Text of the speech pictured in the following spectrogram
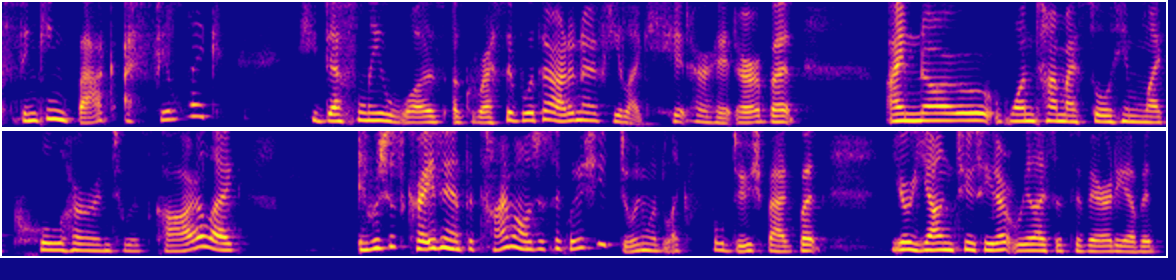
thinking back i feel like he definitely was aggressive with her. I don't know if he like hit her hit her but i know one time i saw him like pull her into his car. Like it was just crazy. And at the time i was just like what is she doing with like full douchebag? But you're young too, so you don't realize the severity of it.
